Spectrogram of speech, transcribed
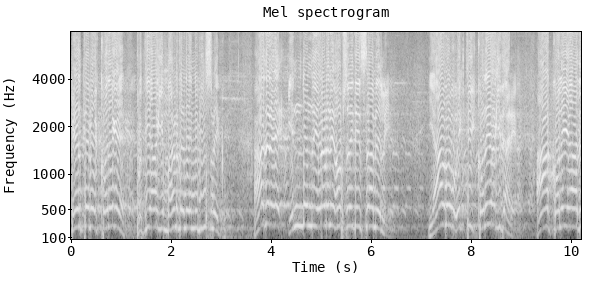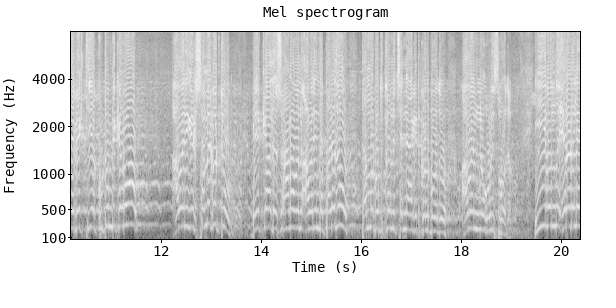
ಹೇಳ್ತೇವೆ, ಕೊಲೆಗೆ ಪ್ರತಿಯಾಗಿ ಮರಣದಂಡನೆಯನ್ನು ವಿಧಿಸಬೇಕು. ಆದರೆ ಎಂದೊಂದು ಎರಡನೇ ಆಪ್ಷನ್ ಇದೆ ಇಸ್ಲಾಮಿನಲ್ಲಿ. ಯಾವ ವ್ಯಕ್ತಿ ಕೊಲೆಯಾಗಿದ್ದಾರೆ, ಆ ಕೊಲೆಯಾದ ವ್ಯಕ್ತಿಯ ಕುಟುಂಬಿಕರು ಅವನಿಗೆ ಕ್ಷಮೆ ಕೊಟ್ಟು ಬೇಕಾದಷ್ಟು ಹಣವನ್ನು ಅವನಿಂದ ಪಡೆದು ತಮ್ಮ ಬದುಕನ್ನು ಚೆನ್ನಾಗಿಟ್ಕೊಳ್ಬಹುದು, ಅವನ್ನು ಉಳಿಸಬಹುದು ಈ ಒಂದು ಎರಡನೇ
